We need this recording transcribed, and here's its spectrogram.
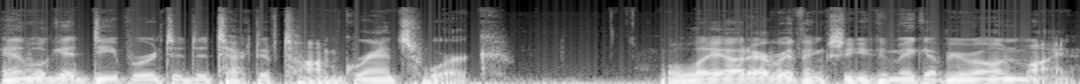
and we'll get deeper into Detective Tom Grant's work. We'll lay out everything so you can make up your own mind.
